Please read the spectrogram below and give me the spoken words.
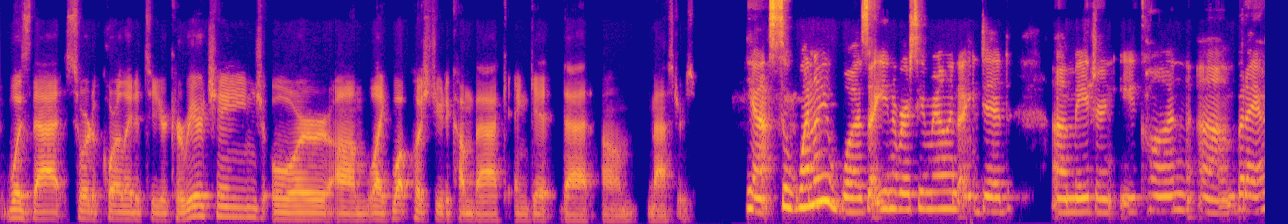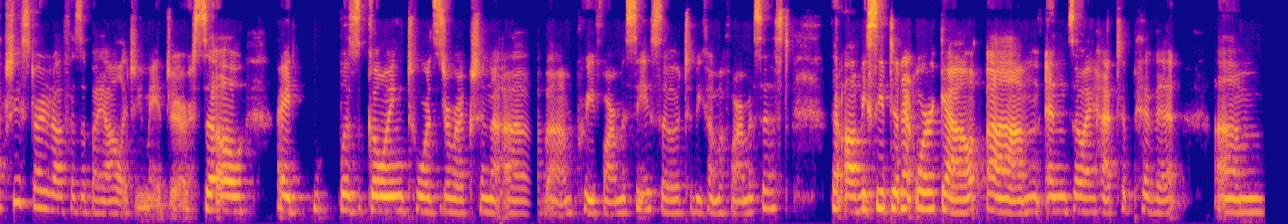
Was that sort of correlated to your career change, or um, like what pushed you to come back and get that um, master's? Yeah. So when I was at University of Maryland, I did a major in econ, um, but I actually started off as a biology major. So I was going towards direction of um, pre-pharmacy, so to become a pharmacist. That obviously didn't work out, um, and so I had to pivot. Um,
